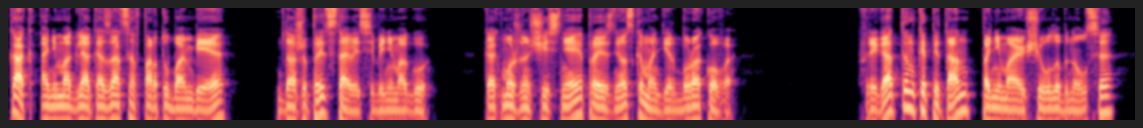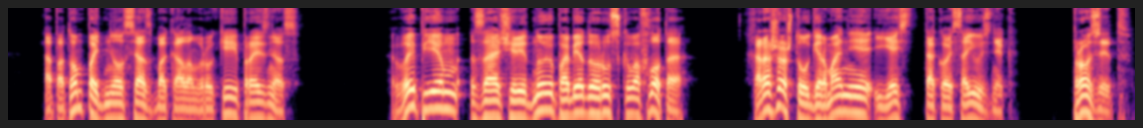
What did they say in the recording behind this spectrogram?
Как они могли оказаться в порту Бомбея? Даже представить себе не могу», как можно честнее произнес командир Буракова. Фрегаттен-капитан, понимающе улыбнулся, а потом поднялся с бокалом в руке и произнес. «Выпьем за очередную победу русского флота. Хорошо, что у Германии есть такой союзник. Прозит!»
